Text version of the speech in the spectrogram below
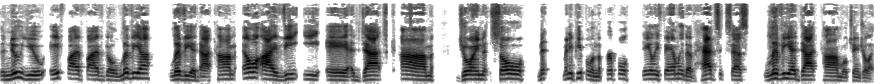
the new you. 855 go Livea, livea.com, L I V E A.com. Join so ma- many people in the Purple Daily family that have had success. Livea.com will change your life.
